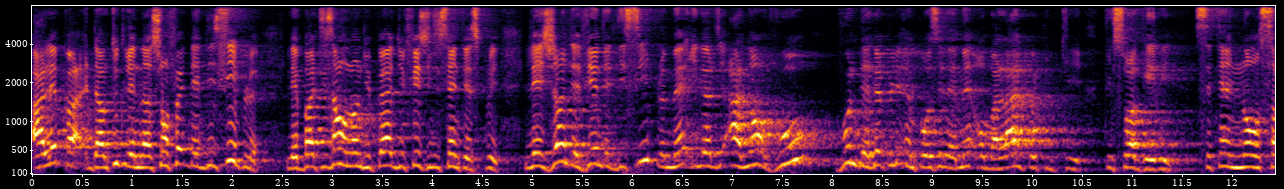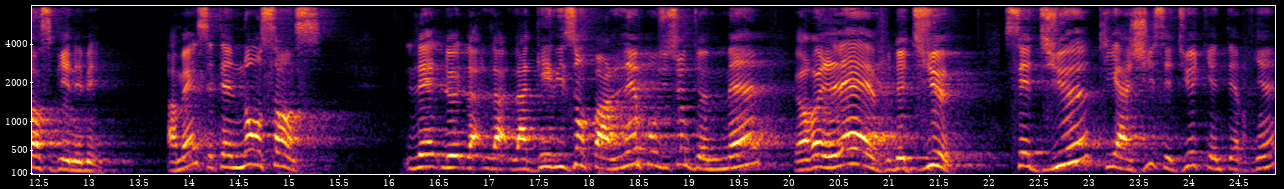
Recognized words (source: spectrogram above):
allez dans toutes les nations, faites des disciples, les baptisant au nom du Père, du Fils et du Saint-Esprit. Les gens deviennent des disciples, mais il leur dit, ah non, vous, vous ne devez plus imposer les mains aux malades pour qu'ils soient guéris. C'est un non-sens, bien-aimé. Amen. C'est un non-sens. La, guérison par l'imposition de mains relève de Dieu. C'est Dieu qui agit, c'est Dieu qui intervient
